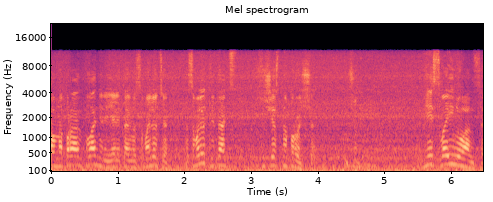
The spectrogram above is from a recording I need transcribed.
Летал на планере, я летаю на самолете. На самолете летать существенно проще. Общем, есть свои нюансы.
